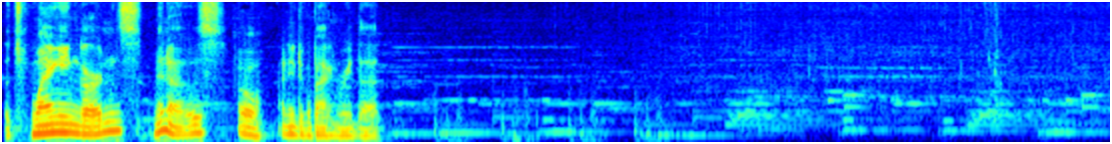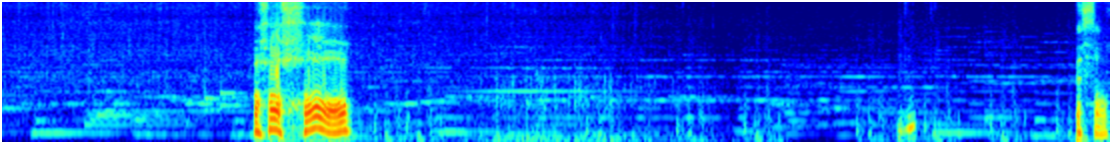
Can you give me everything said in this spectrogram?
The Twanging Gardens? Minnows? Oh, I need to go back and read that. Ho ho ho! Bithel.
